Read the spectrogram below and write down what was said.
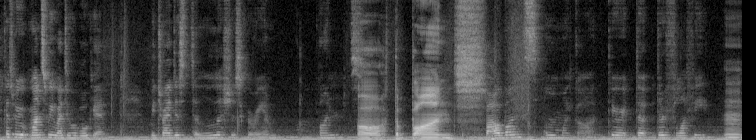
Because we once we went to Hoboken, we tried this delicious Korean buns. Oh, the buns. Bao buns. Oh my god, they're the they're fluffy. Mm.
